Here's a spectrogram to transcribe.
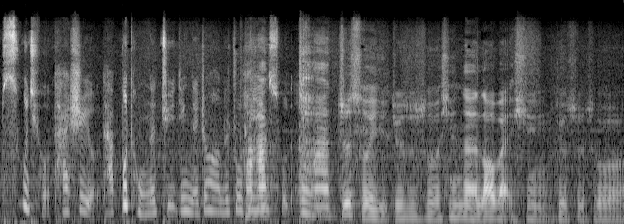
诉求，它是有它不同的决定的重要的助推因素的。嗯他之所以就是说现在老百姓就是说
